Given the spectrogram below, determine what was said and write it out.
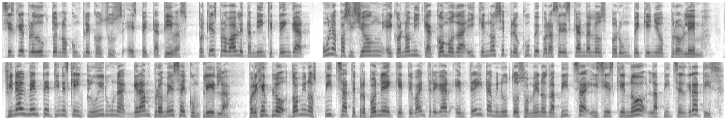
si es que el producto no cumple con sus expectativas, porque es probable también que tenga una posición económica cómoda y que no se preocupe por hacer escándalos por un pequeño problema. Finalmente, tienes que incluir una gran promesa y cumplirla. Por ejemplo, Domino's Pizza te propone que te va a entregar en 30 minutos o menos la pizza y si es que no, la pizza es gratis.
